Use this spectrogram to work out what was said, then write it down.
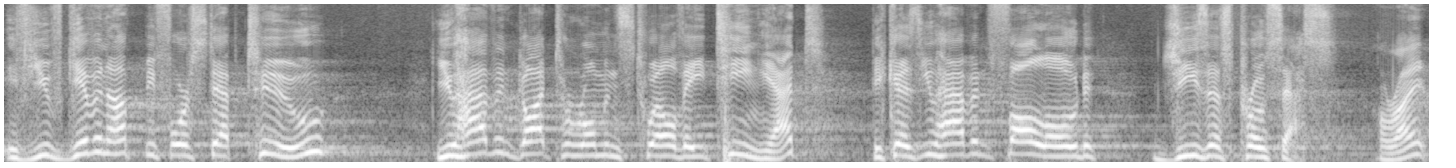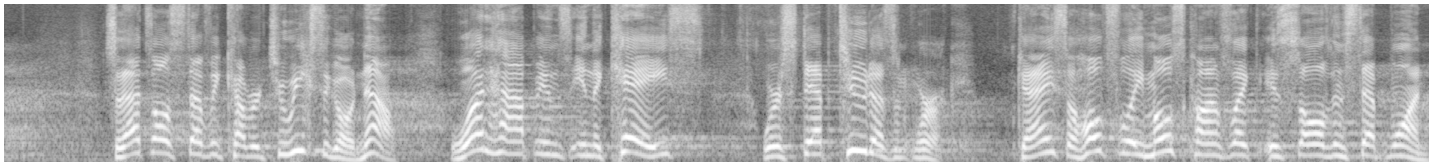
if you've given up before step two, you haven't got to Romans 12 18 yet because you haven't followed Jesus' process. All right? So that's all stuff we covered two weeks ago. Now, what happens in the case where step two doesn't work. Okay, so hopefully most conflict is solved in step one.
